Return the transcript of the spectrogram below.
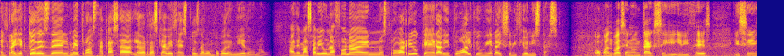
el trayecto desde el metro hasta casa, la verdad es que a veces pues daba un poco de miedo, ¿no? Además había una zona en nuestro barrio que era habitual que hubiera exhibicionistas. O cuando vas en un taxi y dices, y si,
